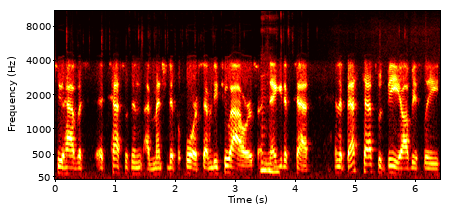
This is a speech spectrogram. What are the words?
to have a, a test within I've mentioned it before, 72 hours, a mm-hmm. negative test, and the best test would be obviously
